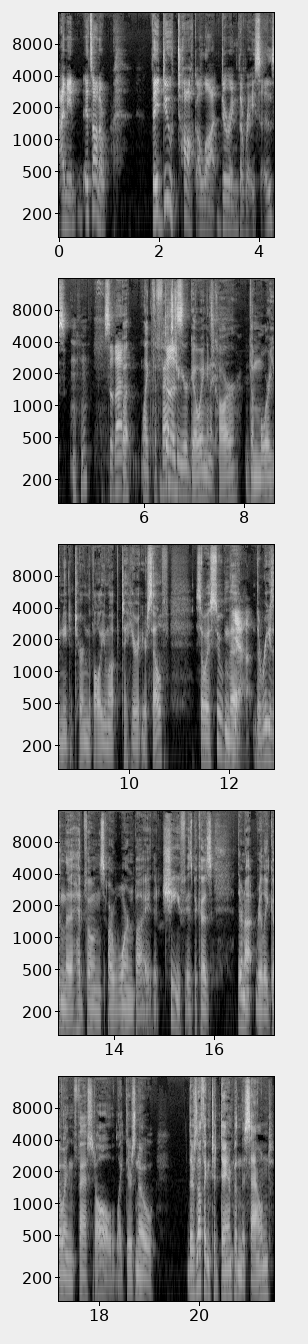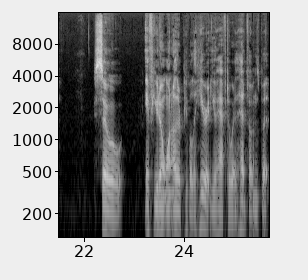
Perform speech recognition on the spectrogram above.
i mean it's on a they do talk a lot during the races hmm so that But like the faster does- you're going in a car, the more you need to turn the volume up to hear it yourself. So I assume that Yeah. the reason the headphones are worn by the chief is because they're not really going fast at all. Like there's no there's nothing to dampen the sound. So if you don't want other people to hear it, you have to wear the headphones, but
